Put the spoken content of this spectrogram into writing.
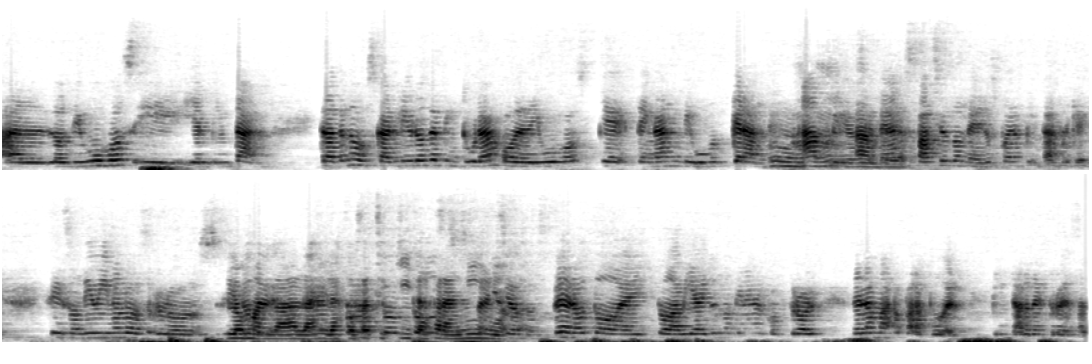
a los dibujos y, y el pintar. Traten de buscar libros de pintura o de dibujos que tengan dibujos grandes, Ujú, amplios, que amplios. tengan espacios donde ellos puedan pintar, porque sí, son divinos los los, Los de- mandalas y las cosas todos- chiquitas todos para niños. preciosos, pero todavía, todavía ellos no tienen el control de la mano para poder pintar dentro de esas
